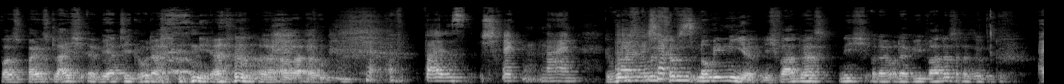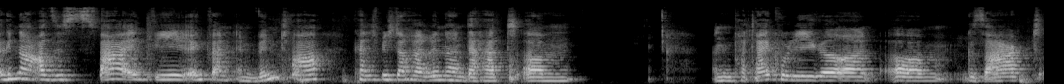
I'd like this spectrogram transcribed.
war es beides gleichwertig oder? nee, äh, aber, ähm, beides Schrecken, nein. Du wurdest, ähm, schon nominiert, nicht wahr? Du hast nicht, oder, oder wie war das? Also, Genau, also es war irgendwie irgendwann im Winter, kann ich mich noch erinnern, da hat ähm, ein Parteikollege ähm, gesagt,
